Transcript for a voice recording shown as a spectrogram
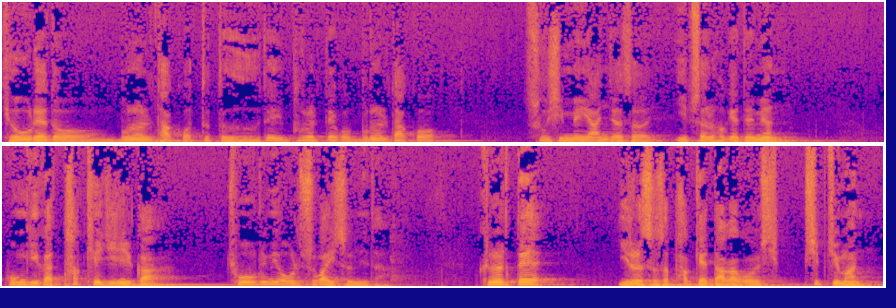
겨울에도 문을 닫고 뜨뜻히 불을 떼고 문을 닫고 수십 명이 앉아서 입선을 하게 되면 공기가 탁해지니까 졸음이 올 수가 있습니다. 그럴 때 일어서서 밖에 나가고 싶, 지만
